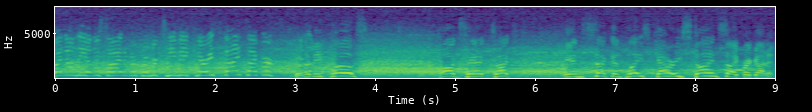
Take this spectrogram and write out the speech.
right on the other side of her from her teammate Carrie Steinseifer. Gonna be close. Hogshead touch. In second place, Carrie Steinseifer got it.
